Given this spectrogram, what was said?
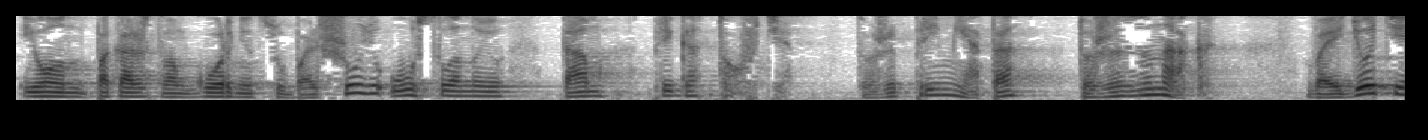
И он покажет вам горницу большую, устланную, там приготовьте. Тоже примета, тоже знак – войдете,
